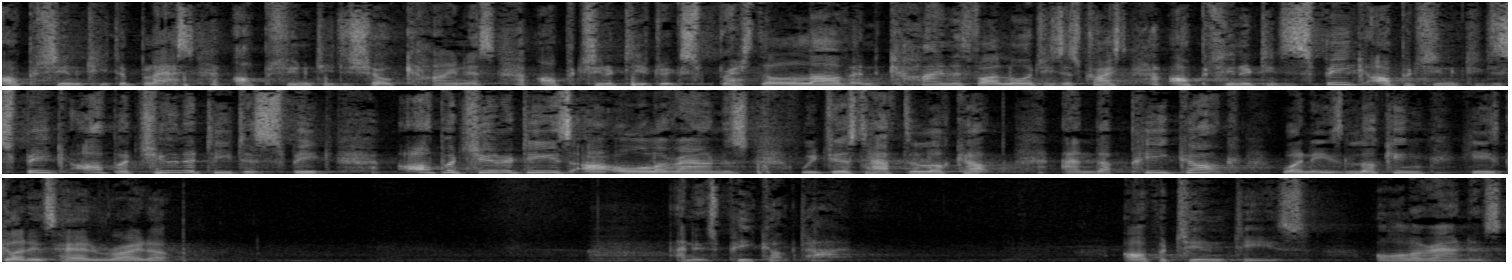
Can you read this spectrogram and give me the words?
opportunity to bless, opportunity to show kindness, opportunity to express the love and kindness of our Lord Jesus Christ, opportunity to speak, opportunity to speak, opportunity to speak. Opportunities are all around us. We just have to look up. And the peacock, when he's looking, he's got his head right up. And it's peacock time. Opportunities all around us.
